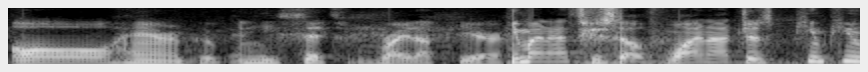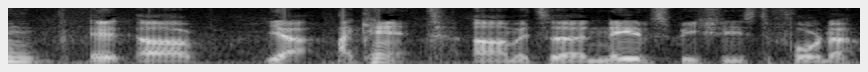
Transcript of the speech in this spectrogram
all heron poop, and he sits right up here. You might ask yourself, why not just pew pew it, uh, yeah, I can't. Um, it's a native species to Florida,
